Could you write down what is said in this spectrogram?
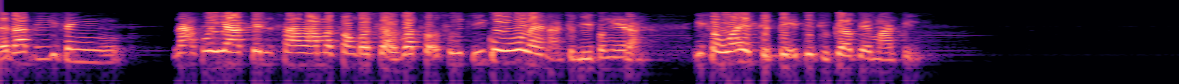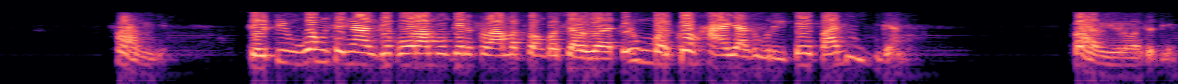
Tetapi sing nak kue yakin selamat sangka syahwat sok suci ku oleh nak demi pangeran. Iso wae detik itu juga kayak mati. Paham ya? Jadi uang sing nganggep orang mungkin selamat sangka syahwate mergo khayal uripe panjang. Paham ya maksudnya?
